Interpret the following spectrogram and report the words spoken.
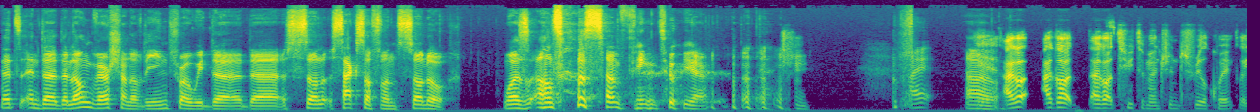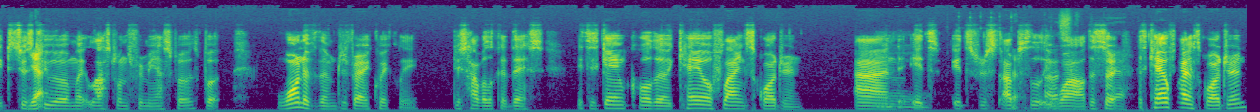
that's and the, the long version of the intro with the the solo, saxophone solo was also something to hear i Oh. Yeah, I got, I got, I got two to mention just real quick, like just Yeah. two um like last ones for me, I suppose. But one of them, just very quickly, just have a look at this. It's this game called the Keio Flying Squadron, and Mm. it's it's just absolutely that's- wild. There's, a- yeah. there's Keio Flying Squadron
